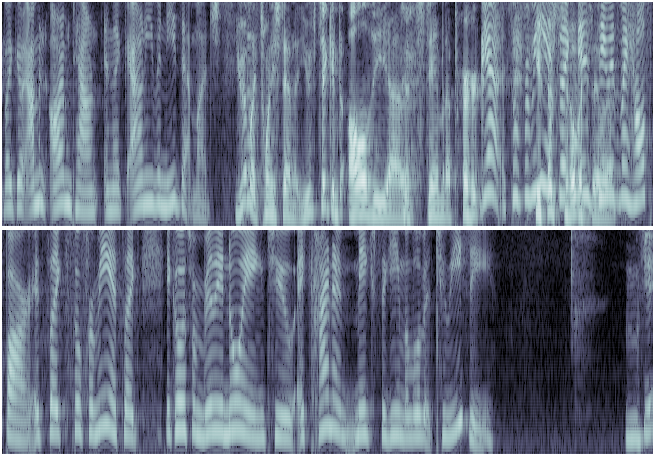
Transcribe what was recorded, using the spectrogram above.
Like I'm in Autumn Town, and like I don't even need that much. You have So like 20 stamina. You've taken all the uh, stamina perks. Yeah, so for me, You it's like so much it's same with my health bar. It's like so for me, it's like it goes from really annoying to it kind of makes the game a little bit too easy. Yeah,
